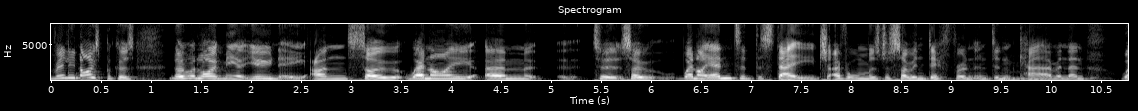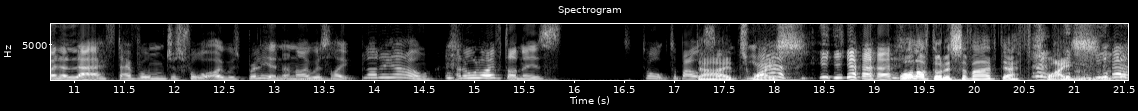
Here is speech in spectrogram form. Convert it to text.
really nice because no one liked me at uni, and so when I um to so when I entered the stage, everyone was just so indifferent and didn't care, and then. When I left, everyone just thought I was brilliant, and I was like, "Bloody hell!" And all I've done is talked about Died some- twice. yeah, All I've done is survive death twice. yeah,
